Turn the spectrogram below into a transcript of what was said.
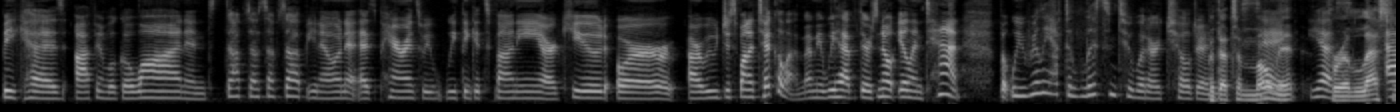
Because often we'll go on and stop, stop, stop, stop, you know, and as parents, we, we think it's funny or cute or, or we just want to tickle them. I mean, we have, there's no ill intent, but we really have to listen to what our children But that's a say. moment Yes, for a lesson to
